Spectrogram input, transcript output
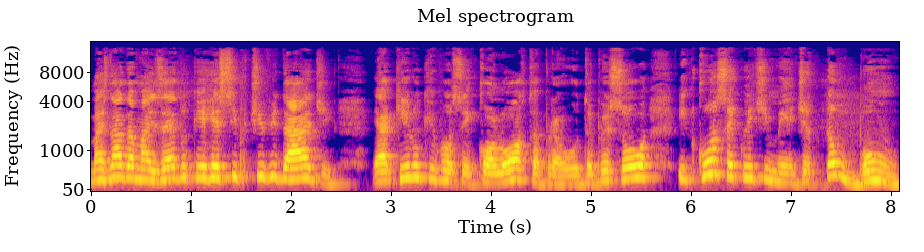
mas nada mais é do que receptividade. É aquilo que você coloca para outra pessoa e, consequentemente, é tão bom,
